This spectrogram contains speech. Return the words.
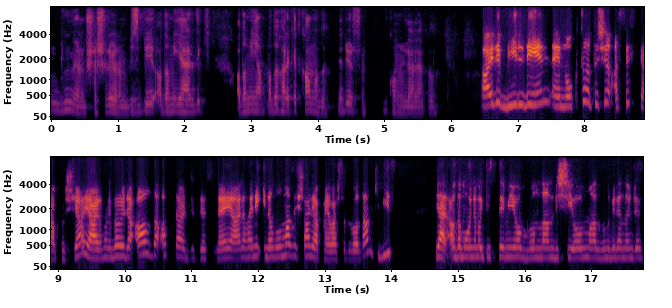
bilmiyorum şaşırıyorum. Biz bir adamı yerdik. Adamın yapmadığı hareket kalmadı. Ne diyorsun bu konuyla alakalı? Haydi bildiğin e, nokta atışı asist yapmış ya. Yani hani böyle al da at dercesine yani hani inanılmaz işler yapmaya başladı bu adam ki biz yani adam oynamak istemiyor bundan bir şey olmaz bunu bir an önce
